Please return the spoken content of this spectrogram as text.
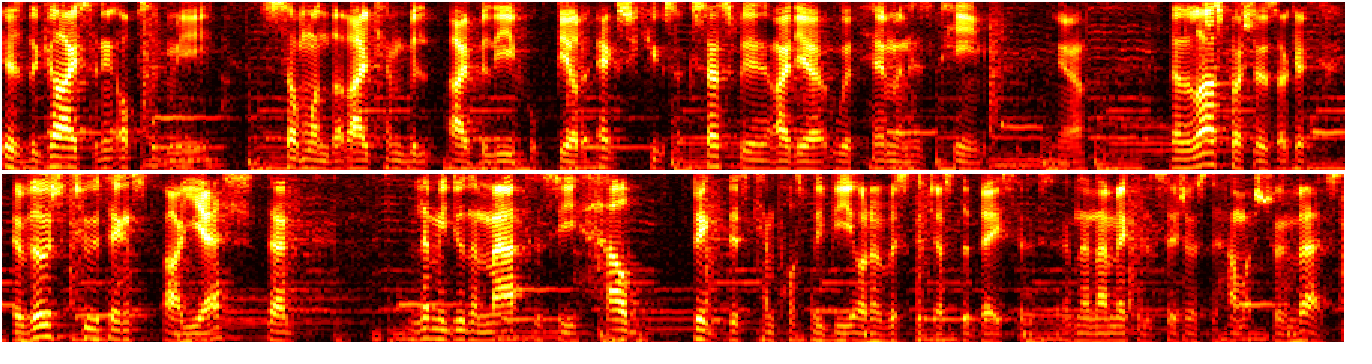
Is the guy sitting opposite me someone that I can, be, I believe, will be able to execute successfully an idea with him and his team? You know. Then the last question is, okay, if those two things are yes, then let me do the math to see how big this can possibly be on a risk-adjusted basis, and then I make a decision as to how much to invest.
